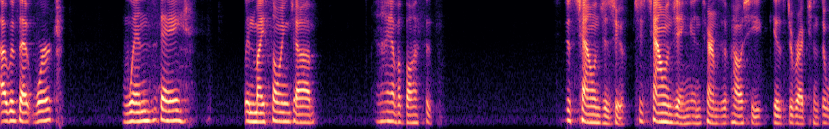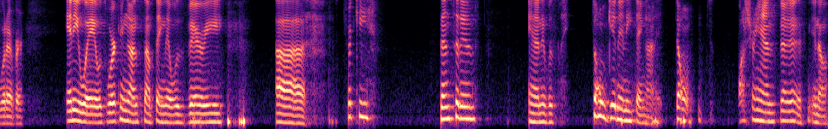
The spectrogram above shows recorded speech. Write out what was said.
I was at work Wednesday in my sewing job, and I have a boss that's she just challenges you. She's challenging in terms of how she gives directions or whatever. anyway, I was working on something that was very uh, tricky, sensitive, and it was like, don't get anything on it. Don't just wash your hands, you know.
